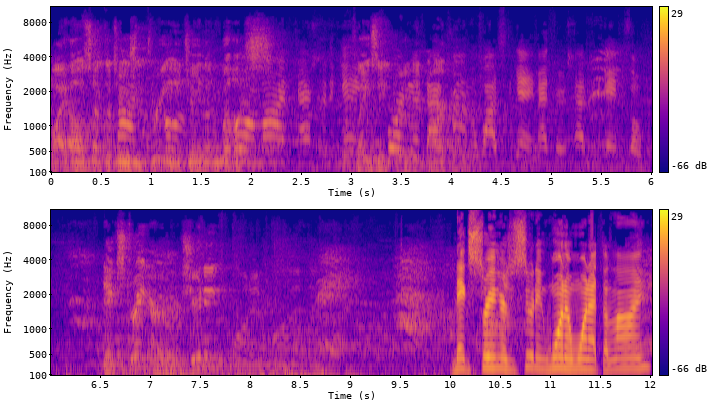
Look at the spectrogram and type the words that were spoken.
Whitehall substitution three, Jalen Willis. Replacing Braden Barker. Nick Stringer shooting one and one. Nick Stringer's shooting one and one at the line.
